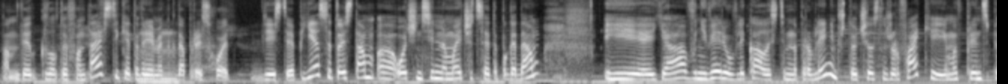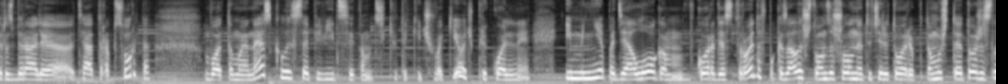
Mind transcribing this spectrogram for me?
там век золотой фантастики, это время, когда происходит действие пьесы. То есть там э, очень сильно мэчится это по годам. И я в универе увлекалась этим направлением, что училась на журфаке, и мы, в принципе, разбирали театр абсурда. Вот, там и лысая певица, и там всякие такие чуваки очень прикольные. И мне по диалогам в городе астероидов показалось, что он зашел на эту территорию, потому что я тоже слышала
